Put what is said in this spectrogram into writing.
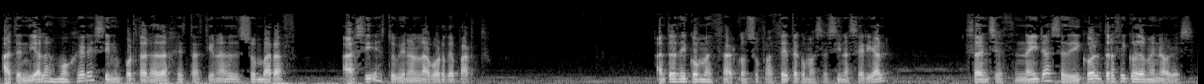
Atendía a las mujeres sin importar la edad gestacional de su embarazo. Así estuvieron en labor de parto. Antes de comenzar con su faceta como asesina serial, Sánchez Neira se dedicó al tráfico de menores.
